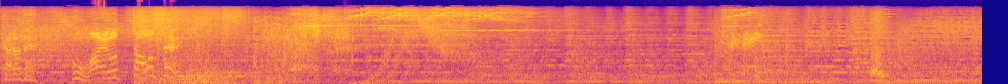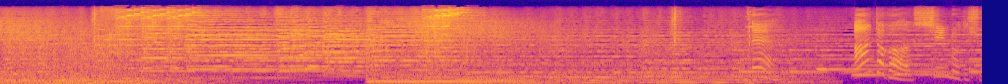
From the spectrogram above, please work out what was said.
力で。お前を倒せ！ねえあんたが進路でしょ？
